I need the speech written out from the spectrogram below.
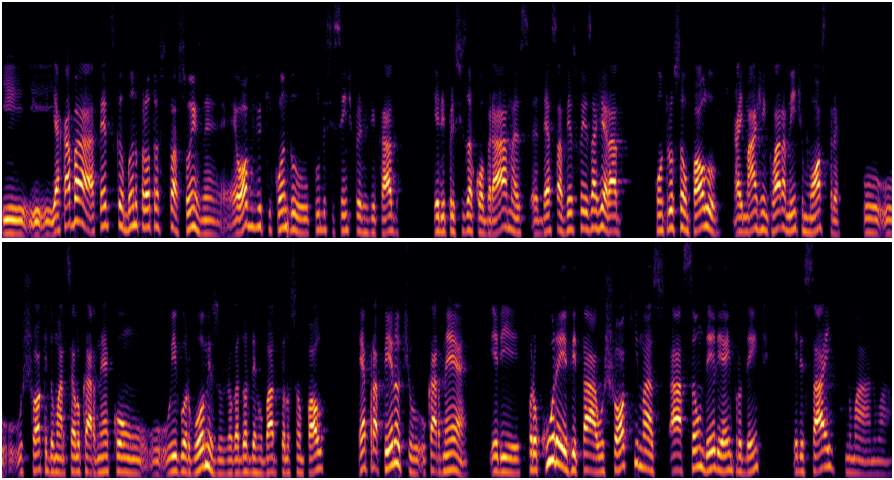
e, e, e acaba até descambando para outras situações, né? É óbvio que quando o clube se sente prejudicado, ele precisa cobrar, mas eh, dessa vez foi exagerado. Contra o São Paulo, a imagem claramente mostra o, o, o choque do Marcelo Carné com o, o, Igor Gomes, o jogador derrubado pelo São Paulo. É para pênalti, o Carné ele procura evitar o choque, mas a ação dele é imprudente. Ele sai numa, numa,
